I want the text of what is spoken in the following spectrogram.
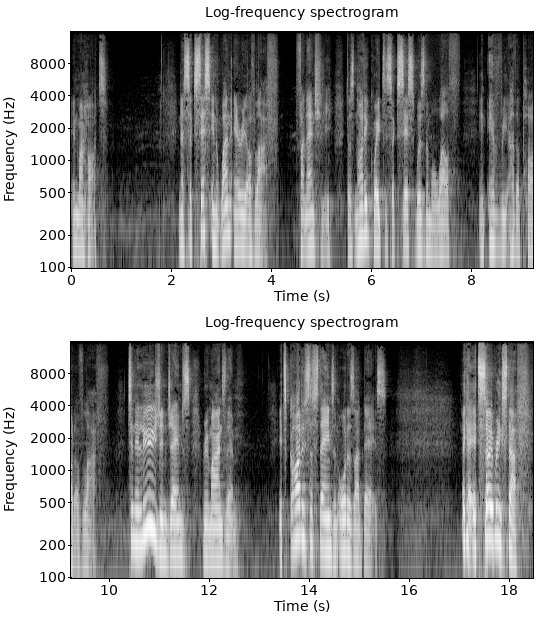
in my heart? You know, success in one area of life, financially, does not equate to success, wisdom, or wealth in every other part of life. It's an illusion, James reminds them. It's God who sustains and orders our days. Okay, it's sobering stuff.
